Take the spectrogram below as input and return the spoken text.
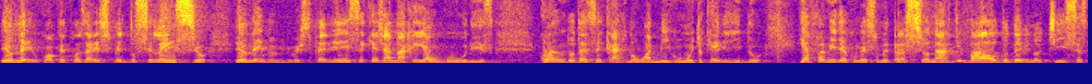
eu leio qualquer coisa a respeito do silêncio, eu lembro de uma experiência que já narrei algures. Quando desencarnou um amigo muito querido e a família começou a me pressionar, Divaldo, dê notícias,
